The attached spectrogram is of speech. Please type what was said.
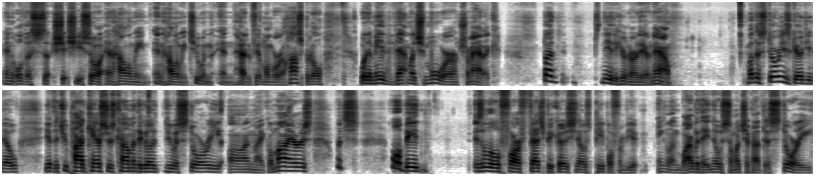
and all the shit she saw in Halloween in Halloween 2 in, in Haddonfield Memorial Hospital would have made that much more traumatic. But it's neither here nor there now. But the story is good. You know, you have the two podcasters coming to go do a story on Michael Myers, which, albeit, is a little far fetched because, you know, people from England, why would they know so much about this story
